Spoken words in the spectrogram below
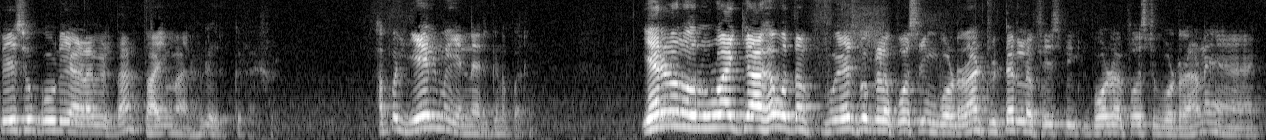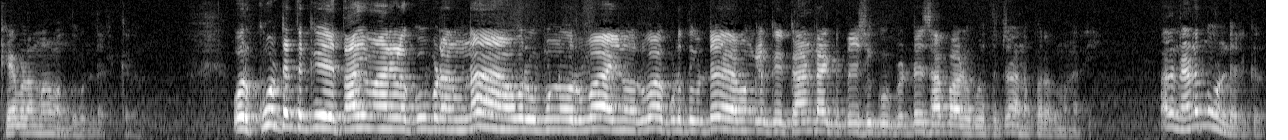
பேசக்கூடிய அளவில் தான் தாய்மார்கள் இருக்கிறார்கள். அப்போ ஏழ்மை என்ன இருக்குன்னு பாருங்கள் இரநூறு ரூபாய்க்காக ஒருத்தன் ஃபேஸ்புக்கில் போஸ்டிங் போடுறான் ட்விட்டரில் ஃபேஸ்புக் போட போஸ்ட் போடுறான்னு கேவலமாக வந்து கொண்டு இருக்கிறது ஒரு கூட்டத்துக்கு தாய்மார்களை கூப்பிடணும்னா ஒரு முந்நூறுரூவா ஐநூறுரூவா கொடுத்துக்கிட்டு அவங்களுக்கு கான்ட்ராக்ட் பேசி கூப்பிட்டு சாப்பாடு கொடுத்துட்டு அனுப்புறது மாதிரி. அது நடந்து கொண்டு இருக்குது.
